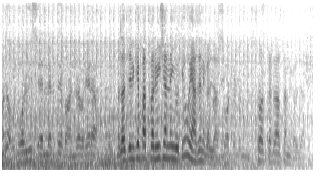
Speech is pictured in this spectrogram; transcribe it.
मतलब और भी सेल लगते हैं बांद्रा वगैरह? मतलब जिनके पास परमिशन नहीं होती वो यहाँ से निकल जाते हैं। शॉर्टकट शॉर्टकट रास्ता निकल जाते हैं।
